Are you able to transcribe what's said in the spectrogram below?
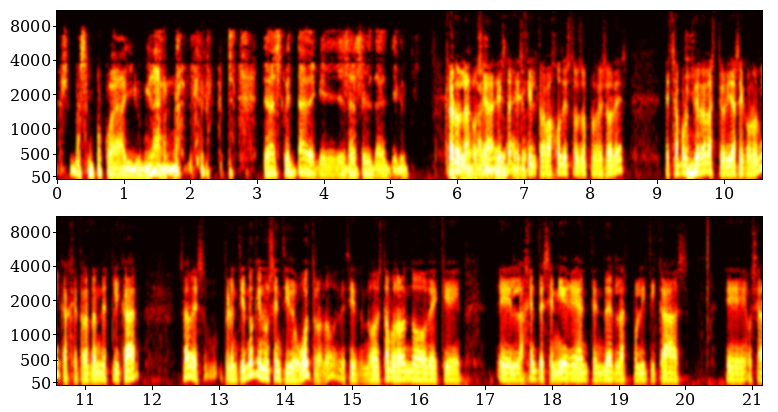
pues vas un poco a iluminar, ¿no? Te das cuenta de que es absolutamente Claro, o sea, es que el trabajo de estos dos profesores echa por tierra las teorías económicas que tratan de explicar, ¿sabes? Pero entiendo que en un sentido u otro, ¿no? Es decir, no estamos hablando de que eh, la gente se niegue a entender las políticas, eh, o sea,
